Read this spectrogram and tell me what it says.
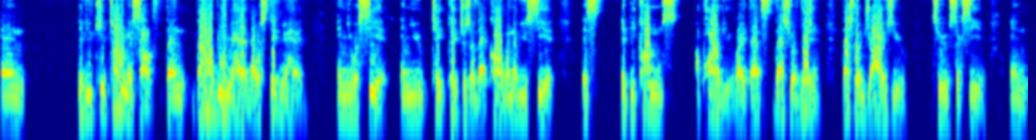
And if you keep telling yourself, then that will be in your head. That will stick in your head, and you will see it. And you take pictures of that car whenever you see it. It's it becomes a part of you, right? That's that's your vision. That's what drives you to succeed. And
